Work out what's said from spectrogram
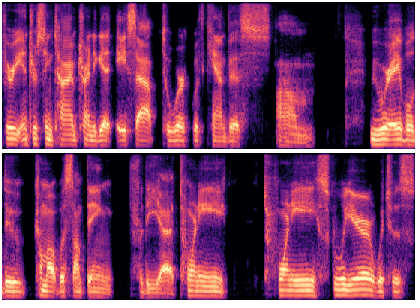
very interesting time trying to get ASAP to work with Canvas. Um, we were able to come up with something for the uh, 2020 school year, which was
